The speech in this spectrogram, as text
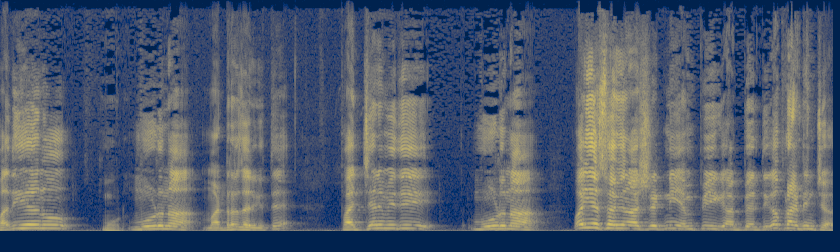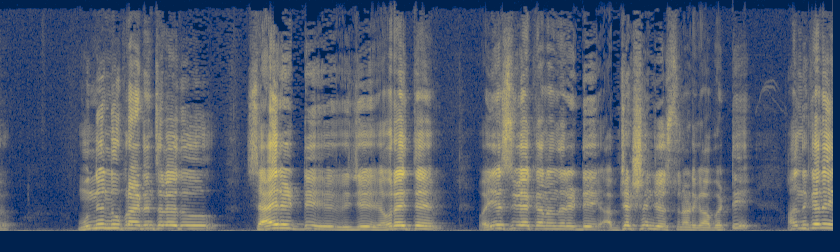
పదిహేను మూడు. మూడున మర్డర్ జరిగితే పద్దెనిమిది మూడున వైఎస్ అవినాష్ రెడ్డిని ఎంపీ అభ్యర్థిగా ప్రకటించారు. ముందెందుకు ప్రకటించలేదు? సాయిరెడ్డి విజయ్ ఎవరైతే వైఎస్ వివేకానంద రెడ్డి అబ్జెక్షన్ చేస్తున్నాడు కాబట్టి అందుకని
